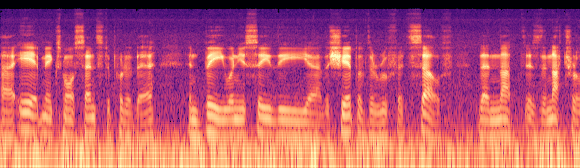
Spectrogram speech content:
Uh, a, it makes more sense to put it there, and B, when you see the, uh, the shape of the roof itself, then that is the natural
